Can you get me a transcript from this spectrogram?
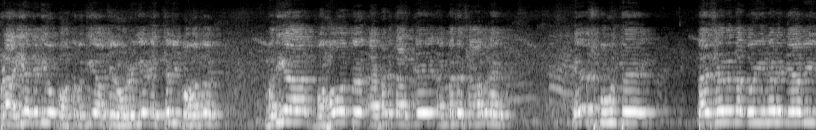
ਪੜ੍ਹਾਈ ਆ ਜਿਹੜੀ ਉਹ ਬਹੁਤ ਵਧੀਆ ਉੱਥੇ ਹੋ ਰਹੀ ਹੈ ਇੱਥੇ ਵੀ ਬਹੁਤ ਵਧੀਆ, ਬਹੁਤ ਐਫਰਟ ਕਰਕੇ ਐਮਐਲਏ ਸਾਹਿਬ ਨੇ ਇਹ ਸਕੂਲ ਤੇ ਪੈਸੇ ਦੇ ਤਾਂ ਕੋਈ ਇਹਨਾਂ ਨੇ ਕਿਹਾ ਵੀ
